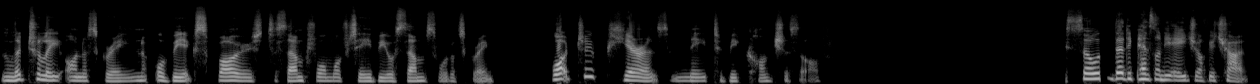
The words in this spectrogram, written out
literally on a screen or be exposed to some form of TV or some sort of screen. What do parents need to be conscious of? So that depends on the age of your child,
